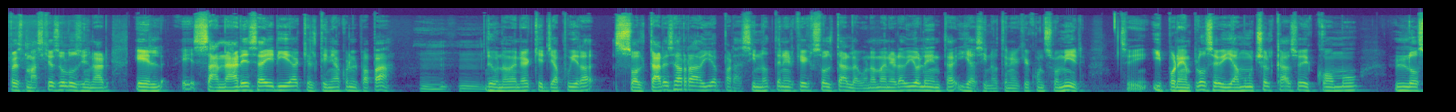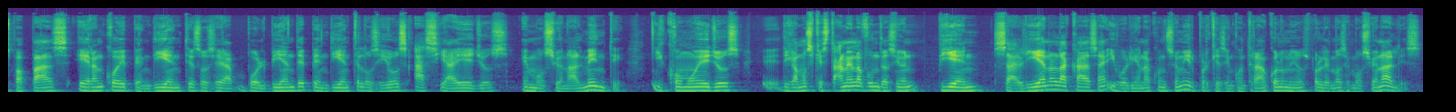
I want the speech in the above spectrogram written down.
pues más que solucionar, el eh, sanar esa herida que él tenía con el papá. De una manera que ya pudiera soltar esa rabia para así no tener que soltarla de una manera violenta y así no tener que consumir. ¿sí? Y por ejemplo, se veía mucho el caso de cómo los papás eran codependientes, o sea, volvían dependientes los hijos hacia ellos emocionalmente. Y como ellos, eh, digamos que están en la fundación bien, salían a la casa y volvían a consumir porque se encontraban con los mismos problemas emocionales,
